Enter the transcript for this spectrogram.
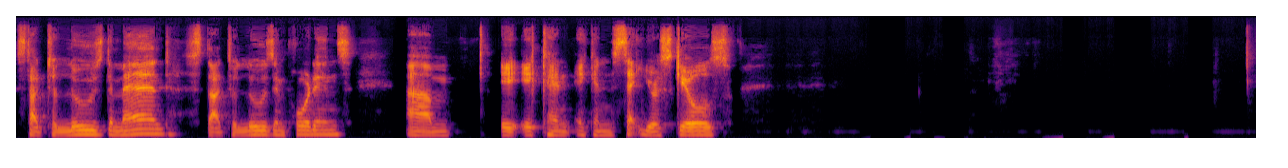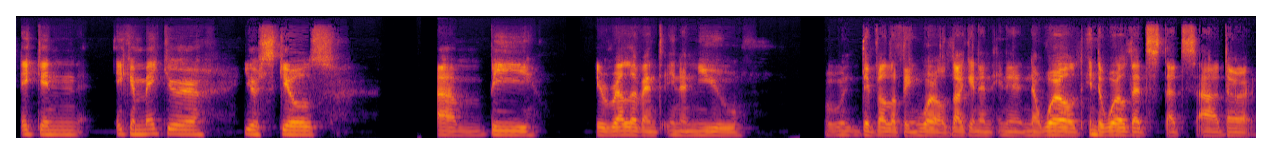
start to lose demand start to lose importance. Um, it, it can it can set your skills it can it can make your your skills um, be irrelevant in a new developing world like in, an, in, a, in a world in the world that's that's uh, the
